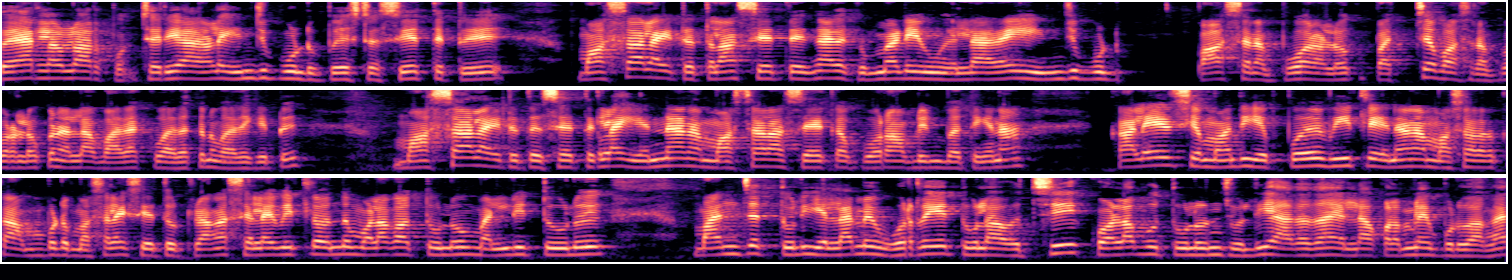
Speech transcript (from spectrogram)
வேறு லெவலாக இருக்கும். சரியா? அதனால் இஞ்சி பூண்டு பேஸ்ட்டை சேர்த்துட்டு மசாலா ஐட்டத்தெல்லாம் சேர்த்துங்க. அதுக்கு முன்னாடி இவங்க எல்லாரையும் இஞ்சி பூண்டு வாசனை போகிற அளவுக்கு பச்சை வாசனை போகிற அளவுக்கு நல்லா வதக்கு வதக்குன்னு வதக்கிட்டு மசாலா ஐட்டத்தை சேர்த்துக்கலாம். என்னென்ன மசாலா சேர்க்க போகிறோம் அப்படின்னு பார்த்தீங்கன்னா கலையரிசியம் வந்து எப்போதும் வீட்டில் என்னென்ன மசாலா இருக்கோ ஐம்பது மசாலையும் சேர்த்து விட்ருவாங்க சில வீட்டில் வந்து மிளகாத்தூள் மல்லித்தூள் மஞ்சத்தூள் எல்லாமே ஒரே தூளாக வச்சு குழம்பு தூளுன்னு சொல்லி அதை தான் எல்லா குழம்புலையும் போடுவாங்க.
